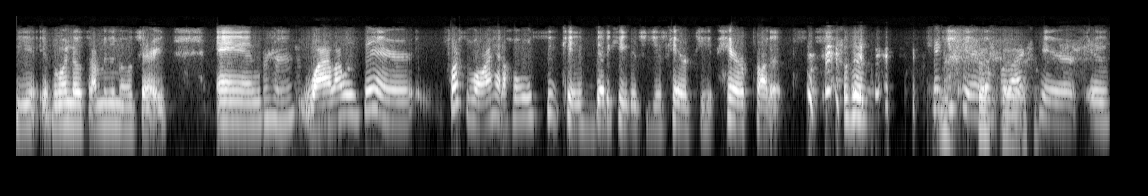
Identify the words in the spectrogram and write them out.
Everyone knows I'm in the military, and mm-hmm. while I was there, first of all, I had a whole suitcase dedicated to just hair hair products because taking care of black hair is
